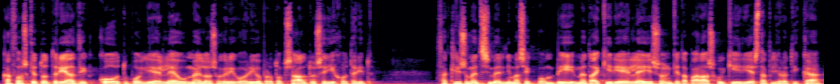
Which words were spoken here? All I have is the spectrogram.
καθώς και το τριαδικό του πολυελαίου μέλος Γρηγορίου Πρωτοψάλτου σε ήχο τρίτο. Θα κλείσουμε τη σημερινή μας εκπομπή με τα κύρια Ελέησον και τα παράσκου κύριε στα πληρωτικά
